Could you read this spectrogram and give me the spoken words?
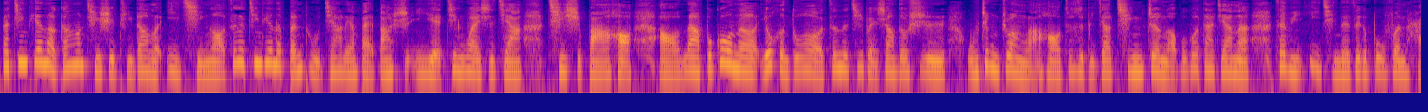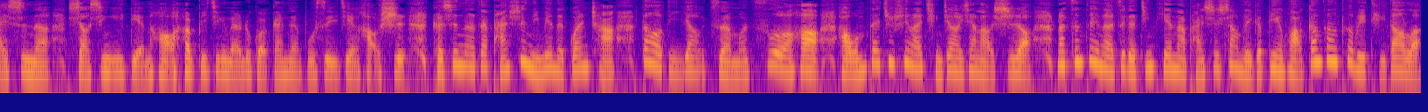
那今天呢刚刚其实提到了疫情哦，这个今天的本土加两百八十一，境外是加七十八哈。好，那不过呢有很多哦，真的基本上都是无症状了哈，就是比较轻症啊。不过大家呢在于疫情的这个部分还。还是呢，小心一点哈。毕竟呢，如果感染不是一件好事。可是呢，在盘市里面的观察，到底要怎么做哈？好，我们再继续来请教一下老师哦。那针对呢这个今天呢盘市上的一个变化，刚刚特别提到了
